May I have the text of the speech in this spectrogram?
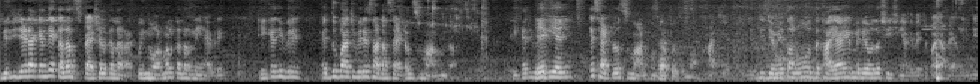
ਵੀਰ ਜੀ ਜਿਹੜਾ ਕਹਿੰਦੇ ਕਲਰ ਸਪੈਸ਼ਲ ਕਲਰ ਹੈ ਕੋਈ ਨਾਰਮਲ ਕਲਰ ਨਹੀਂ ਹੈ ਵੀਰੇ। ਠੀਕ ਹੈ ਜੀ ਵੀਰੇ? ਇਸ ਤੋਂ ਬਾਅਦ 'ਚ ਵੀਰੇ ਸਾਡਾ ਸੈਟਲ ਸਮਾਨ ਹੁੰਦਾ। ਠੀਕ ਹੈ ਜੀ ਇਹ? ਕੀ ਹੈ ਜੀ? ਇਹ ਸੈਟਲ ਸਮਾਨ ਹੁੰਦਾ। ਸੈਟਲ ਸਮਾਨ। ਹਾਂਜੀ ਵੀਰ ਜੀ ਜਿਵੇਂ ਤੁਹਾਨੂੰ ਉਹ ਦਿਖਾਇਆ ਇਹ ਮੇਰੇ ਉਹਦਾ ਸ਼ੀਸ਼ੀਆਂ ਦੇ ਵਿੱਚ ਪਾਇਆ ਹੋਇਆ ਵੀਰ ਜੀ।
